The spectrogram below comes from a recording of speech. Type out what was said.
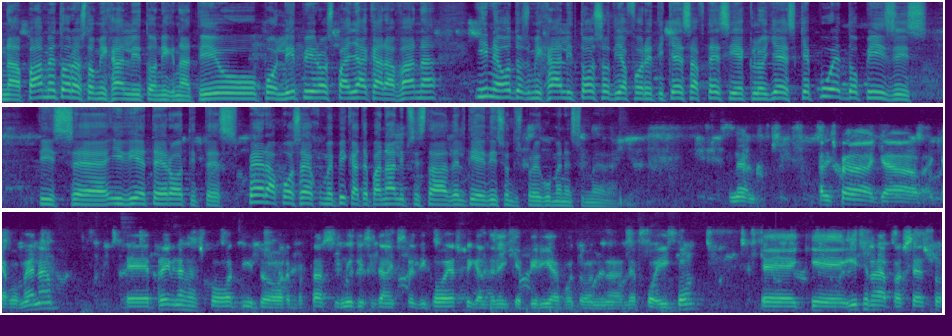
Να πάμε τώρα στο Μιχάλη τον Ιγνατίου. Πολύπυρος, παλιά καραβάνα. Είναι όντως, Μιχάλη, τόσο διαφορετικές αυτές οι εκλογές και πού εντοπίζεις τις ε, ιδιαιτερότητες, πέρα από όσα έχουμε πει κατ' επανάληψη στα δελτία ειδήσεων τις προηγούμενες ημέρες; Ναι, καλησπέρα και, και από μένα. Ε, πρέπει να σας πω ότι το ρεπορτάζ της Νίκης ήταν εξαιρετικό, έστω και αν δεν είχε εμπειρία από τον ε, Λευκό Οίκο. Ε, και ήθελα να προσθέσω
